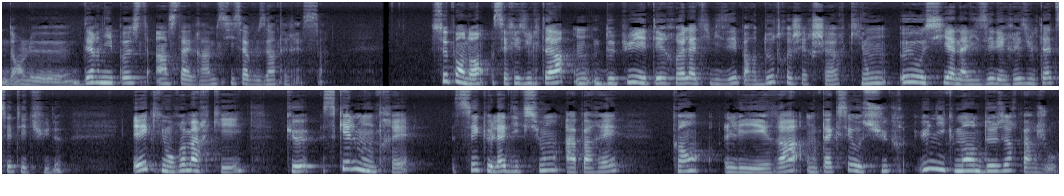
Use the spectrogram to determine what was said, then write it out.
dans le dernier post Instagram si ça vous intéresse. Cependant, ces résultats ont depuis été relativisés par d'autres chercheurs qui ont eux aussi analysé les résultats de cette étude et qui ont remarqué que ce qu'elle montrait, c'est que l'addiction apparaît quand les rats ont accès au sucre uniquement deux heures par jour.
